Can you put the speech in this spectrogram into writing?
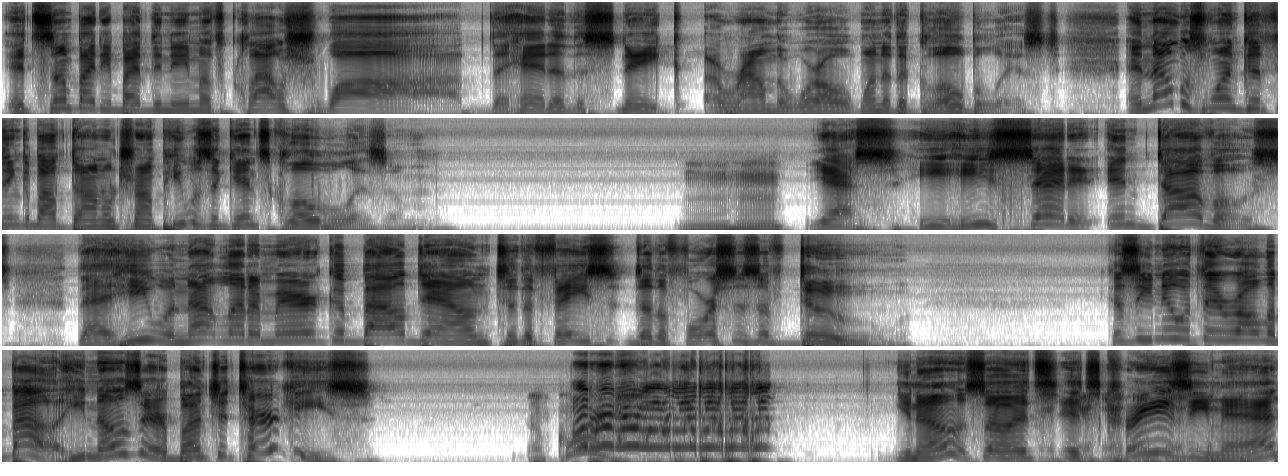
it's somebody by the name of Klaus Schwab, the head of the snake around the world, one of the globalists. And that was one good thing about Donald Trump. He was against globalism. Mm-hmm. Yes, he he said it in Davos that he will not let America bow down to the face to the forces of doom. Because he knew what they were all about. He knows they're a bunch of turkeys. Of course. You know, so it's it's crazy, man.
